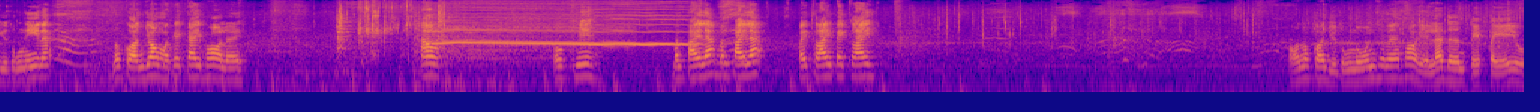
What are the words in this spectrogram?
อยู่ตรงนี้แล้วน้องกรย่องมาใกล้ๆพ่อเลย เอาโอเค มันไปแล้วมันไปแล้ว ไปไกลไปไกล อ๋อน้องกรอยู่ตรงนู้นใช่ไหมพ่อเห็นแล้วเดินเป๋ๆอยู่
